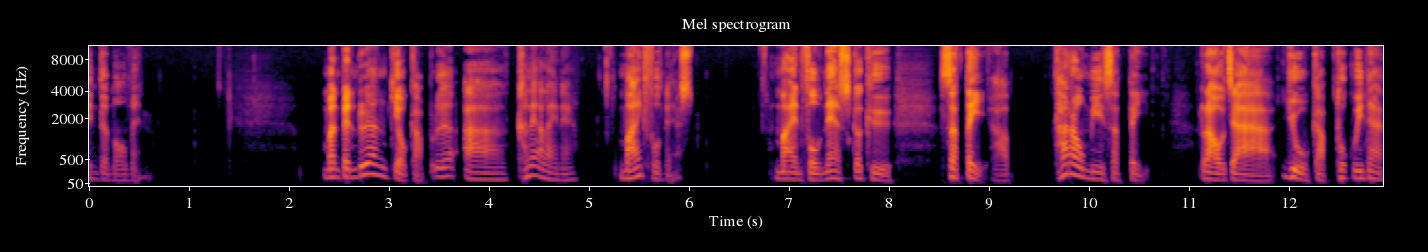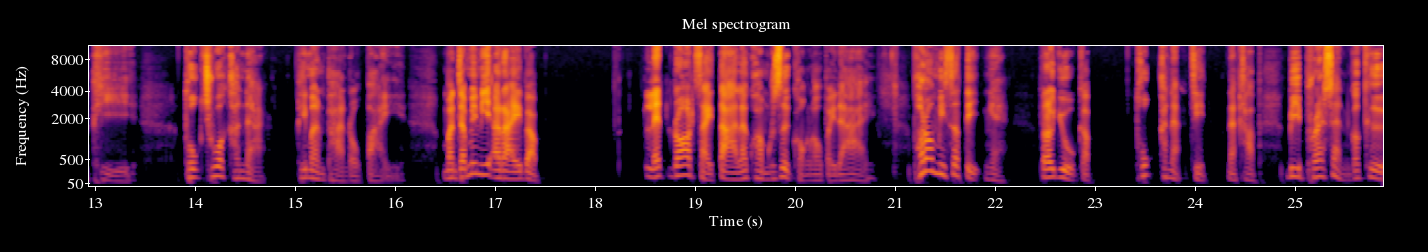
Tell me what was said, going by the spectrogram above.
in the moment มันเป็นเรื่องเกี่ยวกับเรื่องเขาเรียกอะไรนะ mindfulness mindfulness ก็คือสติครับ ถ้าเรามีสติ เราจะอยู่กับทุกวินาที ทุกชั่วขณะที่มันผ่านเราไป มันจะไม่มีอะไรแบบเล็ดรอดสายตาและความรู้สึกของเราไปได้ เพราะเรามีสติไง เราอยู่กับทุกขณะจิตนะครับ be present ก็คือ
